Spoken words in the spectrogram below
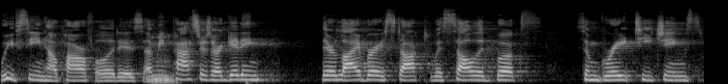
we've seen how powerful it is. I mean, mm. pastors are getting their library stocked with solid books, some great teachings.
